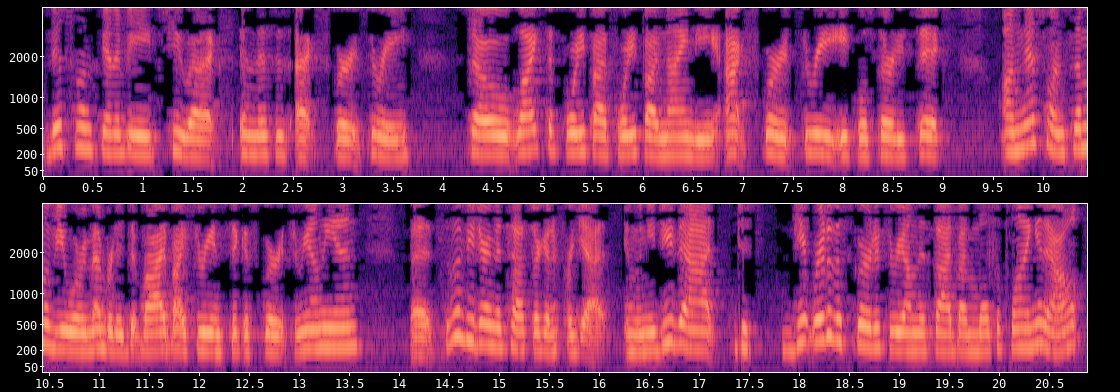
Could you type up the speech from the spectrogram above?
This one's going to be 2x, and this is x squared root 3. So, like the 45, 45, 90, x squared 3 equals 36. On this one, some of you will remember to divide by 3 and stick a square root 3 on the end, but some of you during the test are going to forget. And when you do that, just get rid of the square root of 3 on this side by multiplying it out.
